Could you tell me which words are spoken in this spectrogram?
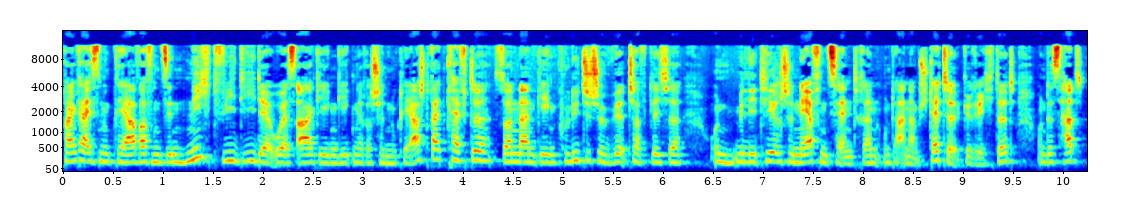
Frankreichs Nuklearwaffen sind nicht wie die der USA gegen gegnerische Nuklearstreitkräfte, sondern gegen politische, wirtschaftliche und militärische Nervenzentren, unter anderem Städte, gerichtet. Und es hat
